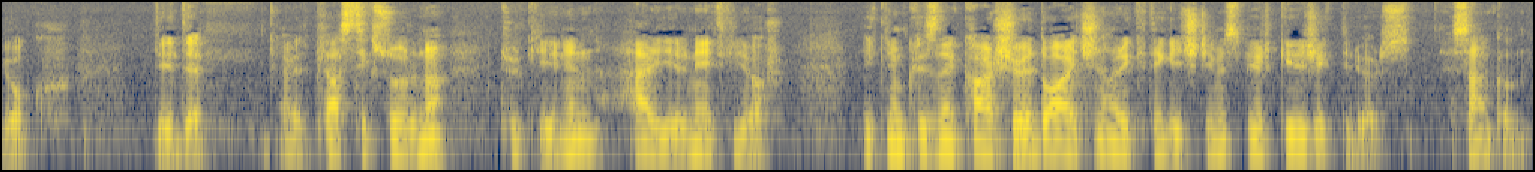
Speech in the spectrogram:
yok dedi. Evet plastik sorunu Türkiye'nin her yerini etkiliyor. İklim krizine karşı ve doğa için harekete geçtiğimiz bir gelecek diliyoruz. Esen kalın.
